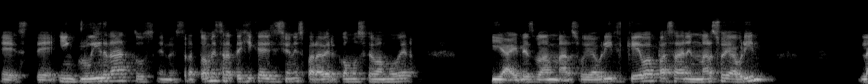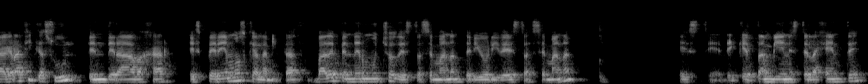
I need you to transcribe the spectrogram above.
este, incluir datos en nuestra toma estratégica de decisiones para ver cómo se va a mover. Y ahí les va marzo y abril. ¿Qué va a pasar en marzo y abril? La gráfica azul tenderá a bajar. Esperemos que a la mitad. Va a depender mucho de esta semana anterior y de esta semana, este, de qué tan bien esté la gente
